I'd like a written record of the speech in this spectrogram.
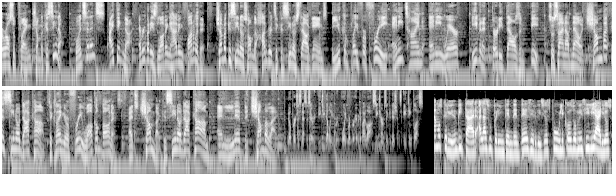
were also playing Chumba Casino. Coincidence? I think not. Everybody's loving having fun with it. Chumba Casino is home to hundreds of casino style games that you can play for free anytime, anywhere, even at 30,000 feet. So sign up now at chumbacasino.com to claim your free welcome bonus. That's chumbacasino.com and live the Chumba life. No purchase necessary. BGW. Void were prohibited by law. See terms and conditions. 18 plus. Hemos querido invitar a la Superintendente de Servicios Públicos Domiciliarios,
